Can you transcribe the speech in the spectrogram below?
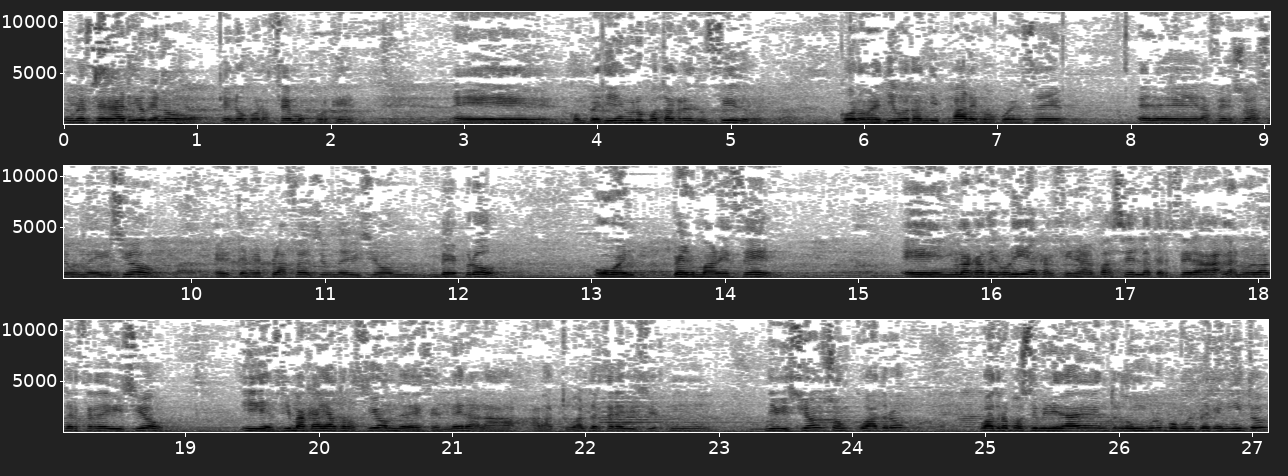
un escenario que no, que no conocemos porque eh, competir en grupos tan reducidos, con objetivos tan dispares como pueden ser el, ascenso a segunda división, el tener plaza de segunda división B Pro o el permanecer en una categoría que al final va a ser la tercera, la nueva tercera división y encima que haya otra opción de descender a la, a la actual tercera división, división son cuatro cuatro posibilidades dentro de un grupo muy pequeñito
